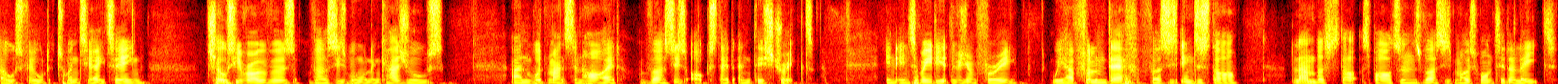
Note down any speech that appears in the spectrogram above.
Earlsfield 2018, Chelsea Rovers versus Wimbledon Casuals, and Woodmansterne Hyde versus Oxted and District. In Intermediate Division 3, we have Fulham Deaf versus Interstar, Lambeth Spartans versus Most Wanted Elite,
